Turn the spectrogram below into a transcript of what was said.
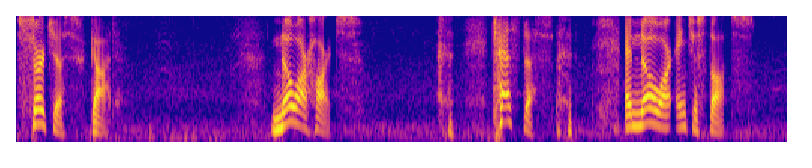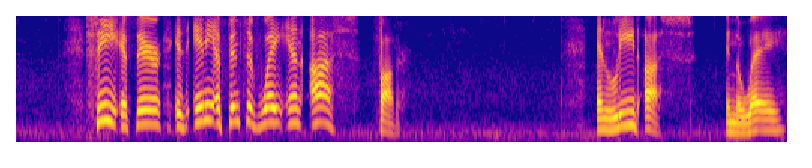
Search us, God. Know our hearts. Test us and know our anxious thoughts. See if there is any offensive way in us, Father, and lead us in the way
